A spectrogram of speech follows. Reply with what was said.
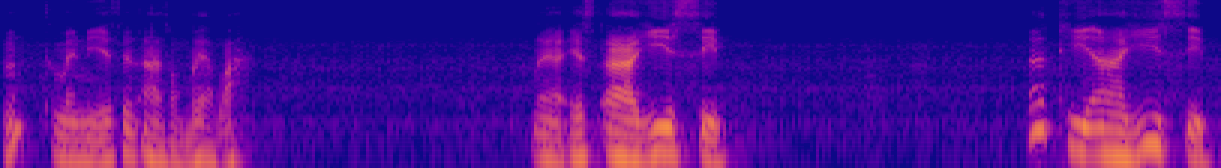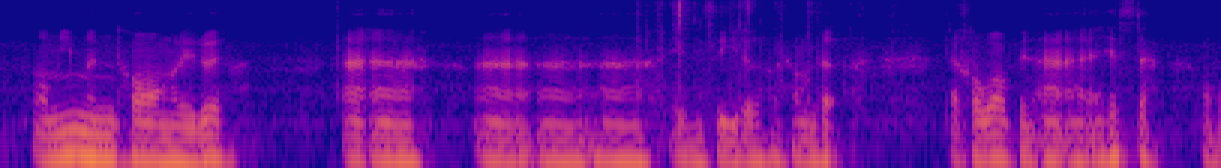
หึทำไมมี SSR สองแบบวะเนี่ย SR ยี่สิบ TR ยี่สิบอ๋อมีเงินทองอะไรด้วยเหรอ R R R R R N C เออทำมันเถอะ แต่เขาว่าเป็น R R S อะโอ้โห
